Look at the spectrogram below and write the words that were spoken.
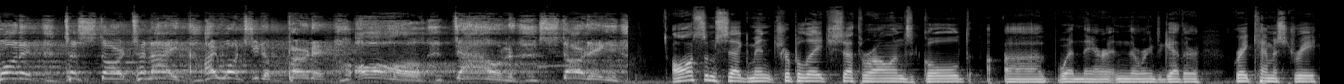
want it to start tonight. I want you to burn it all down, starting. Awesome segment. Triple H, Seth Rollins, Gold uh, when they're in the ring together. Great chemistry.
